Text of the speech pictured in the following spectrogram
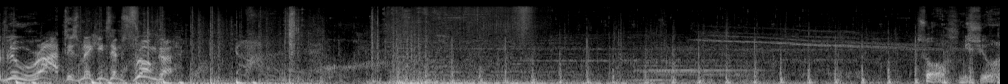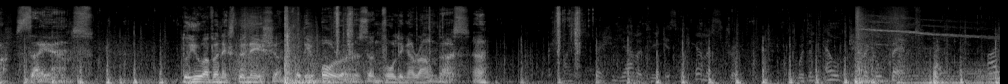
That little blue rat is making them stronger! So, Monsieur Science, do you have an explanation for the horrors unfolding around us, huh? My speciality is chemistry, with an alchemical bent. I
